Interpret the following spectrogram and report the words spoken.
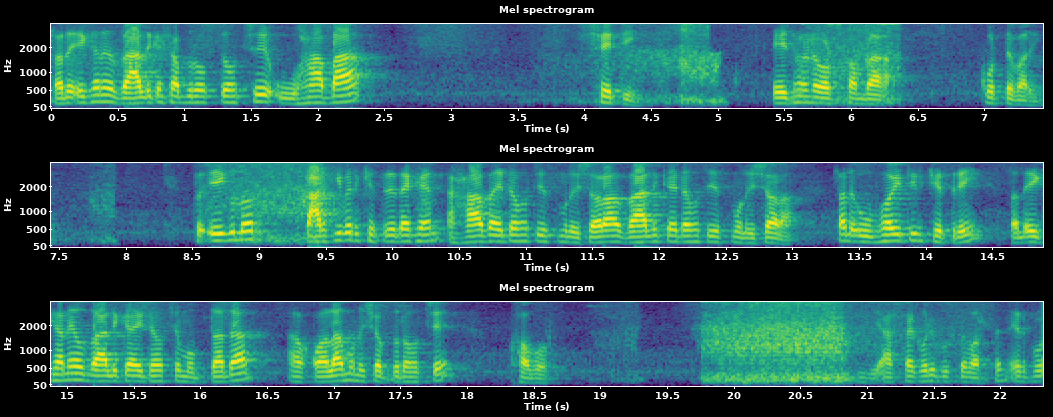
তাহলে এখানে জালিকা শব্দের অর্থ হচ্ছে উহা বা সেটি। এই ধরনের অর্থ আমরা করতে পারি। তো এইগুলোর তারকিবের ক্ষেত্রে দেখেন, হাদা এটা হচ্ছে ইসমুল ইশারা রালিকা এটা হচ্ছে ইসমুল ইশারা। তাহলে উভয়টির ক্ষেত্রেই তাহলে এখানেও রালিকা এটা হচ্ছে মুবতাদা, আর কলামুন শব্দটা হচ্ছে খবর। জি আশা করি বুঝতে পারছেন। এরপর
